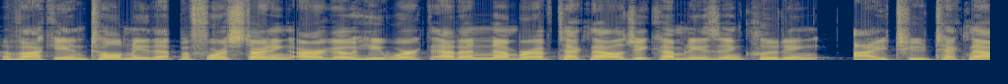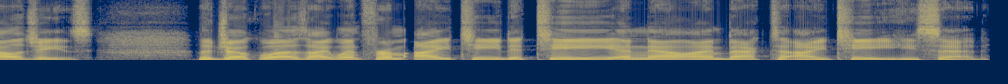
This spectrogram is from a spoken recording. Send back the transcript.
Avakian told me that before starting Argo, he worked at a number of technology companies, including i2 Technologies. The joke was, I went from IT to T, and now I'm back to IT, he said.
